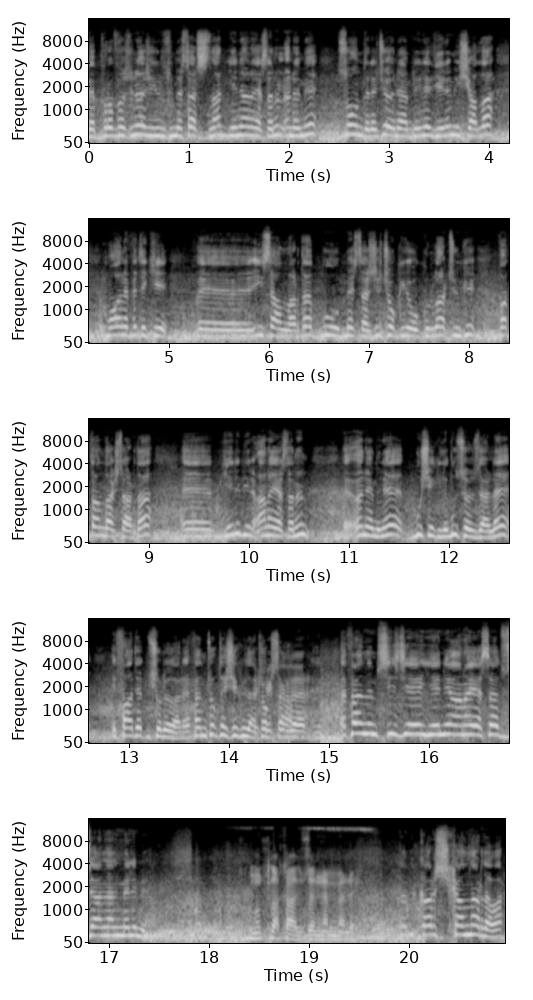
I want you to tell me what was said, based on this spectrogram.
ve profesyonelce yürütülmesi açısından yeni anayasanın önemi son derece önemli. Ne diyelim inşallah muhalefetteki eee, insanlar da bu mesajı çok iyi okurlar. Çünkü vatandaşlar da eee, yeni bir anayasanın e, önemine bu şekilde bu sözlerle ifade etmiş oluyorlar. Efendim çok teşekkürler. Çok sağ olun. Teşekkürler. Efendim sizce yeni anayasa düzenlenmeli mi? Mutlaka düzenlenmeli. Tabii karşı çıkanlar da var.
